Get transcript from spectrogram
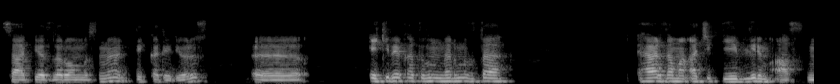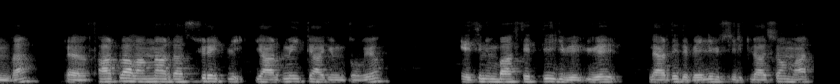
sahip yazılar olmasına dikkat ediyoruz. E, ekibe katılımlarımız da her zaman açık diyebilirim aslında. E, farklı alanlarda sürekli yardıma ihtiyacımız oluyor. Esin'in bahsettiği gibi üyelerde de belli bir sirkülasyon var.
